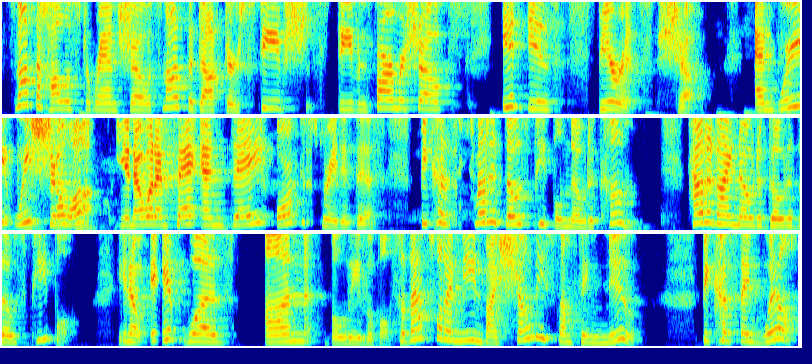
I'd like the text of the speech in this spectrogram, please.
It's not the Hollister Rand show. It's not the Dr. Steve Steven Farmer show. It is Spirit's show. And we we show up, you know what I'm saying? And they orchestrated this because how did those people know to come? How did I know to go to those people? You know, it was unbelievable. So that's what I mean by show me something new because they will.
